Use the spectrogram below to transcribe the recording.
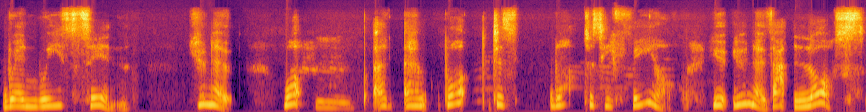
when we sin? You know, what uh, um, what does what does he feel? You you know that loss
